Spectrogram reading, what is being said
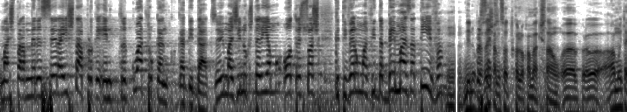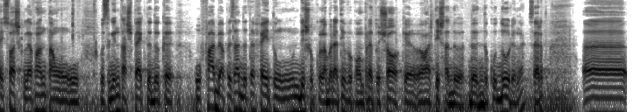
Mas para merecer, aí está. Porque entre quatro can- candidatos, eu imagino que estariam outras pessoas que tiveram uma vida bem mais ativa. Dino, Percebes? deixa-me só te colocar uma questão. Uh, há muitas pessoas que levantam o, o seguinte aspecto de que o Fábio, apesar de ter feito um, disco colaborativo com o Preto Show, que é um artista de, de, de Kuduro, né? certo? Uh,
